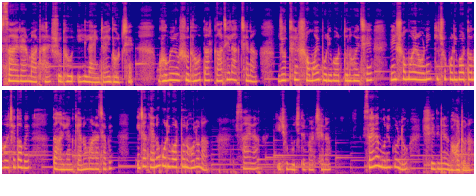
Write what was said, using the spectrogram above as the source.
সায়রার মাথায় শুধু এই লাইনটাই ঘুরছে। ঘুমের ওষুধও তার কাজে লাগছে না। যুদ্ধের সময় পরিবর্তন হয়েছে, এই সময়ের অনেক কিছু পরিবর্তন হয়েছে, তবে তাহারিয়ান কেন মারা যাবে? এটা কেন পরিবর্তন হলো না? সায়রা কিছু বুঝতে পারছে না। সায়রা মনে করল সেদিনের ঘটনা।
